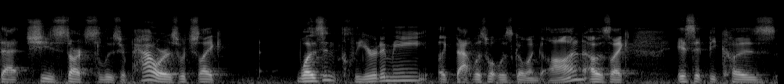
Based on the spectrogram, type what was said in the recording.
that she starts to lose her powers, which like wasn't clear to me. Like that was what was going on. I was like, is it because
